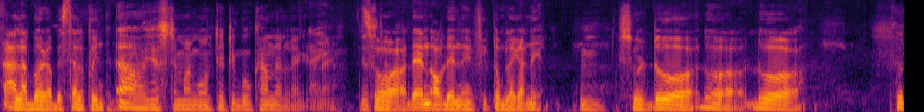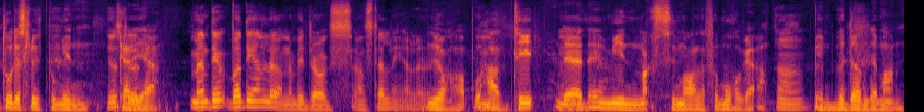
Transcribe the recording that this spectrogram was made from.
Alla började beställa på internet. Ja, just det. Man går inte till bokhandeln längre. Nej. Just det. Så den avdelningen fick de lägga ner. Mm. Så då, då, då, då tog det slut på min Just det. karriär. Men det, var det en lönebidragsanställning eller? Ja, på halvtid. Det, Mm. det är min maximala förmåga, Ja. bedömde man.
